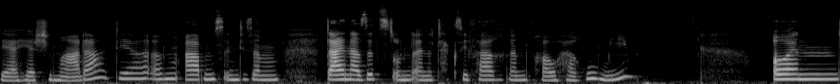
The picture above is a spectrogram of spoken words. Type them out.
der Herr Shimada, der ähm, abends in diesem Diner sitzt und eine Taxifahrerin, Frau Harumi. Und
